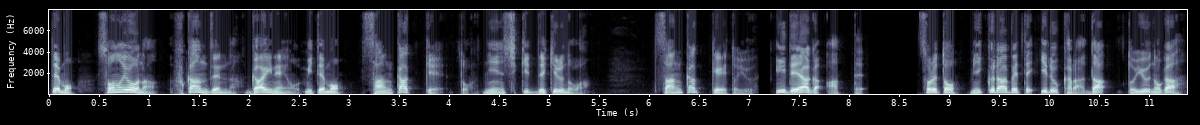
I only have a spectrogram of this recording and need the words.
でも、そのような不完全な概念を見ても三角形と認識できるのは、三角形というイデアがあって、それと見比べているからだというのが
